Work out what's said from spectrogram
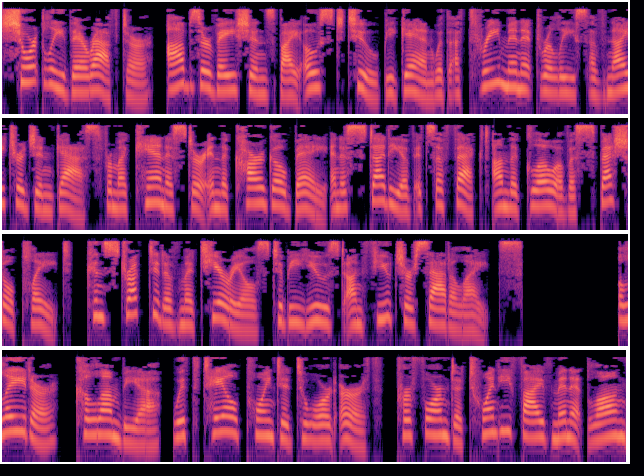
Shortly thereafter, observations by OST-2 began with a three-minute release of nitrogen gas from a canister in the cargo bay and a study of its effect on the glow of a special plate, constructed of materials to be used on future satellites. Later, Columbia, with tail pointed toward Earth, performed a 25-minute-long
